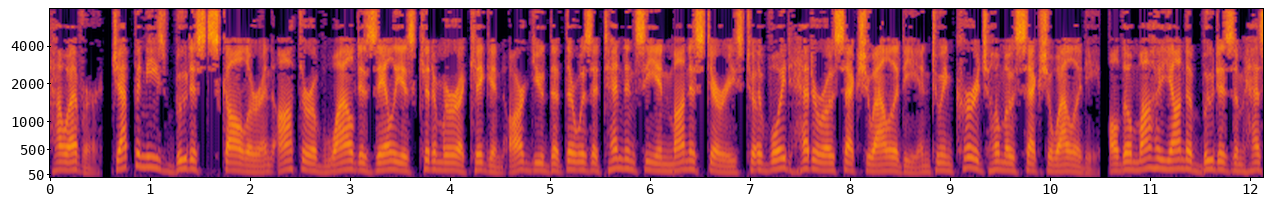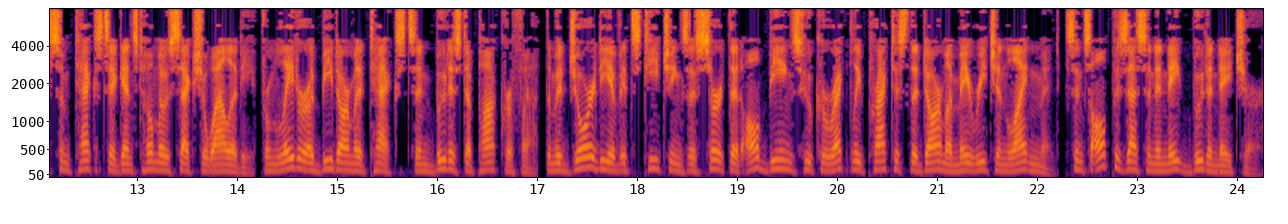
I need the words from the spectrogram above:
However, Japanese Buddhist scholar and author of Wild Azaleas Kitamura Kigen argued that there was a tendency in monasteries to avoid heterosexuality and to encourage homosexuality. Although Mahayana Buddhism has some texts against homosexuality from later Abhidharma texts and Buddhist apocrypha, the majority of its teachings assert that all beings who correctly practice the Dharma may reach enlightenment, since all possess an innate Buddha nature.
